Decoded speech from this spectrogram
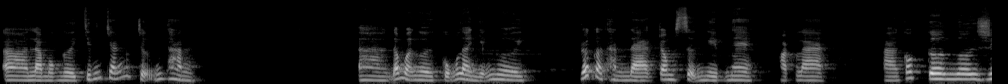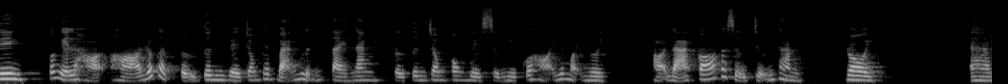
À, là một người chín chắn trưởng thành. À, đó mọi người cũng là những người rất là thành đạt trong sự nghiệp nè hoặc là à, có cơ ngơi riêng. Có nghĩa là họ họ rất là tự tin về trong cái bản lĩnh tài năng tự tin trong công việc sự nghiệp của họ với mọi người. Họ đã có cái sự trưởng thành rồi. À,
